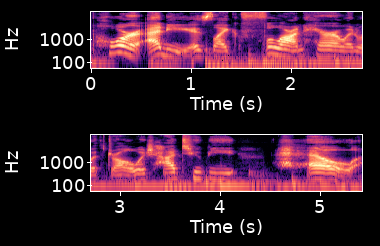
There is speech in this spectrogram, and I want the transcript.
poor Eddie is like full on heroin withdrawal, which had to be hell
